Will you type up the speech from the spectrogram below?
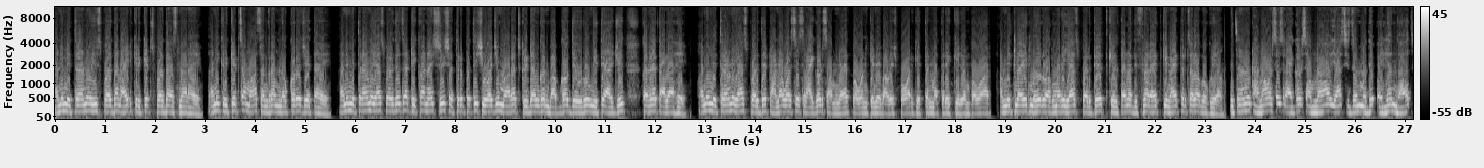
आणि मित्रांनो ही स्पर्धा नाईट क्रिकेट स्पर्धा असणार आहे. आणि क्रिकेटचा महासंग्राम लवकरच येत आहे. आणि मित्रांनो या स्पर्धेचा ठिकाण आहे श्री छत्रपती शिवाजी महाराज क्रीडांगण बाबगाव देवरुंग इथे आयोजित करण्यात आला आहे. आणि मित्रांनो या स्पर्धेत ठाणा वर्सेस रायगड सामन्यात पवन केने भावेश पवार केतन मात्रे किरण पवार अमित नाईक मयूर वाघमारे या स्पर्धेत खेळताना दिसणार आहेत की नाही तर चला बघूया. मित्रांनो ठाणा वर्सेस रायगड सामना या सीझनमध्ये पहिल्यांदाच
